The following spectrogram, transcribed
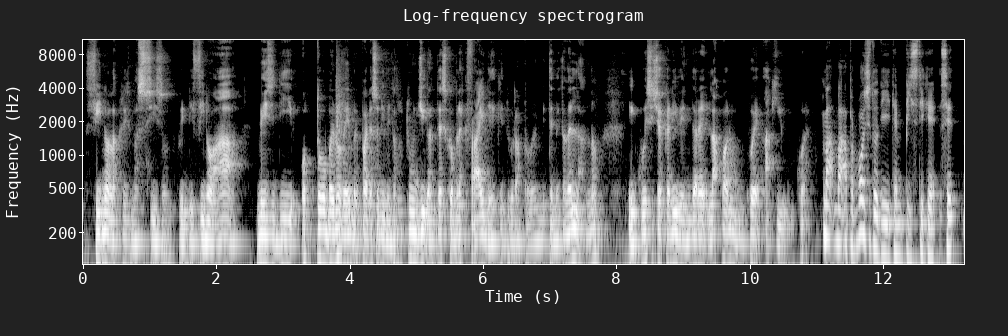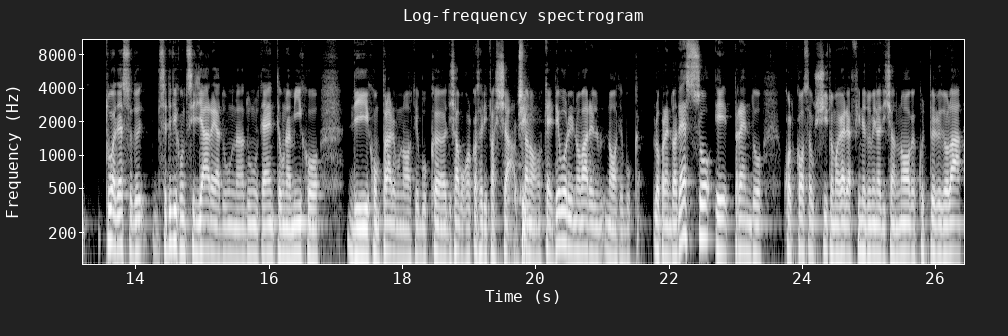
fino alla Christmas season, quindi fino a mesi di ottobre, novembre, poi adesso diventa tutto un gigantesco Black Friday che dura probabilmente metà dell'anno, in cui si cerca di vendere la qualunque a chiunque. Ma, ma a proposito di tempistiche, se tu adesso se devi consigliare ad un, ad un, utente, un amico di comprare un notebook, diciamo qualcosa di fascia alta, sì. no? Ok, devo rinnovare il notebook, lo prendo adesso e prendo qualcosa uscito magari a fine 2019, in quel periodo là,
